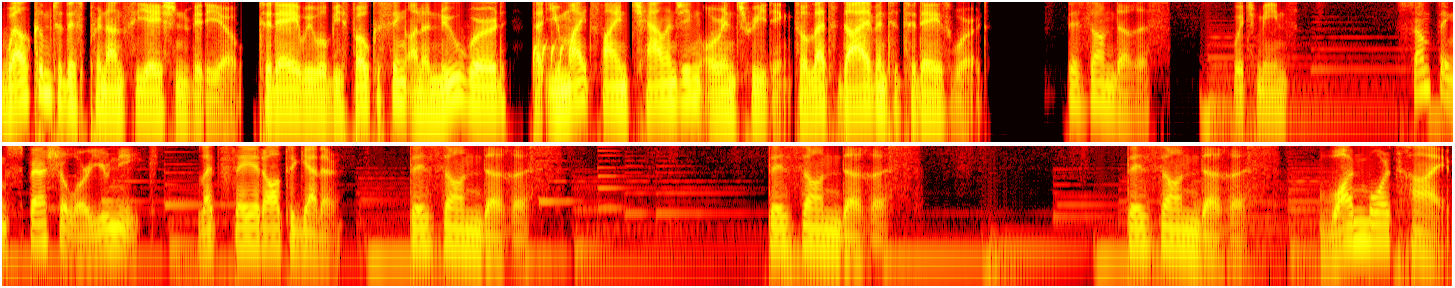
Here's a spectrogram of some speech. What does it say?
Welcome to this pronunciation video. Today we will be focusing on a new word that you might find challenging or intriguing. So let's dive into today's word. Besonderes, which means, Something special or unique. let's say it all together. Besonderes. Besonderes. Besonderes. One more time.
